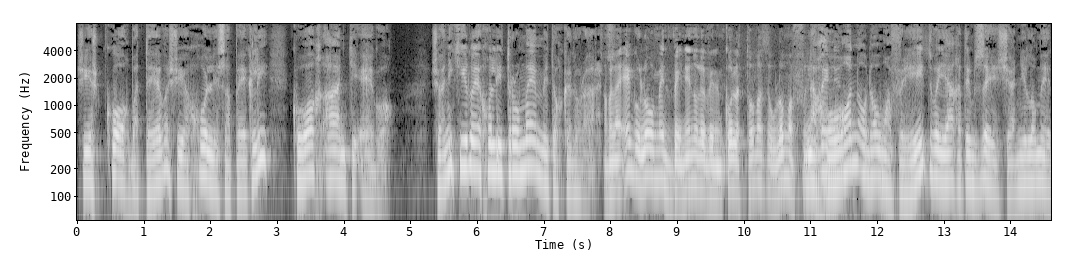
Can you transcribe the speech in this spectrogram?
שיש כוח בטבע שיכול לספק לי כוח אנטי-אגו. שאני כאילו יכול להתרומם מתוך כדור הארץ. אבל האגו לא עומד בינינו לבין כל הטוב הזה, הוא לא מפריד נכון, בינינו. נכון, הוא לא מפריד, ויחד עם זה שאני לומד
